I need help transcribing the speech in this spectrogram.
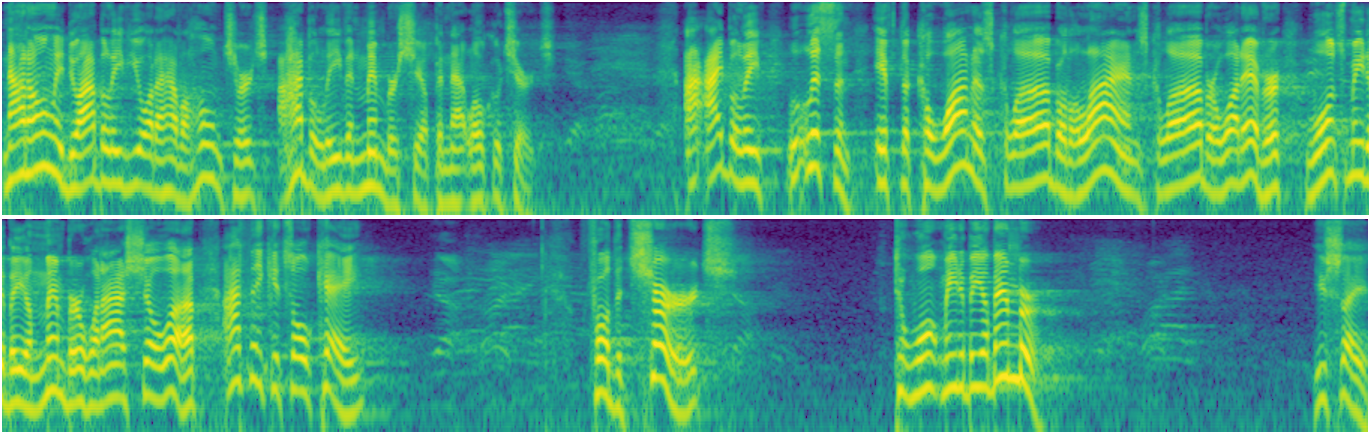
Not only do I believe you ought to have a home church, I believe in membership in that local church. I, I believe, listen, if the Kiwanis Club or the Lions Club or whatever wants me to be a member when I show up, I think it's okay for the church to want me to be a member. You say,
